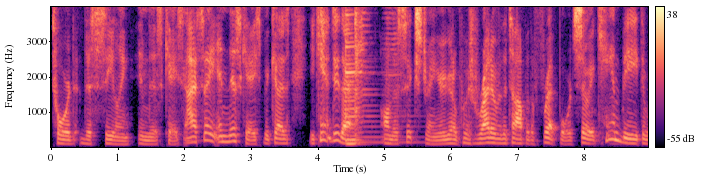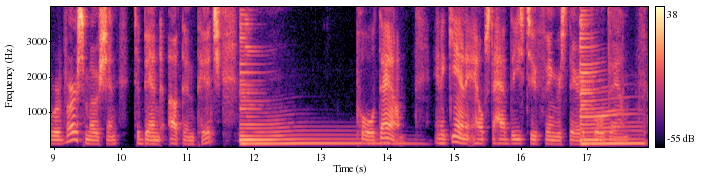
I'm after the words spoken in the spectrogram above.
toward the ceiling in this case. And I say in this case because you can't do that on the sixth string. You're going to push right over the top of the fretboard. So it can be the reverse motion to bend up in pitch pull down. And again, it helps to have these two fingers there to pull down.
